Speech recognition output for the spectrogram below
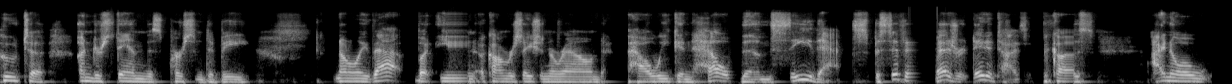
who to understand this person to be. Not only that, but even a conversation around how we can help them see that specific measure, data ties it. Because I know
